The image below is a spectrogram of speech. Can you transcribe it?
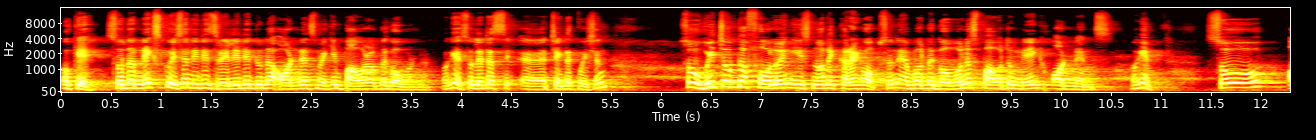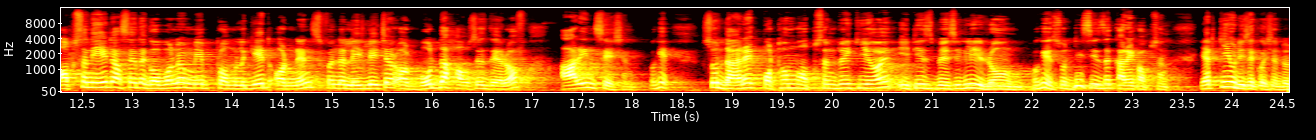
Okay, so the next question it is related to the ordinance making power of the governor. Okay, so let us uh, check the question. So which of the following is not a correct option about the governor's power to make ordinance? Okay, so option 8 I say the governor may promulgate ordinance when the legislature or both the houses thereof are in session. Okay, so direct bottom option to ki hoy it is basically wrong. Okay, so this is the correct option. Yet ki this question to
